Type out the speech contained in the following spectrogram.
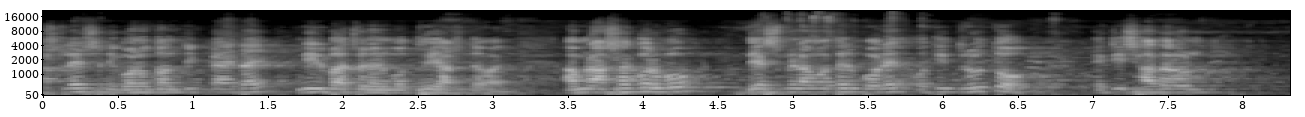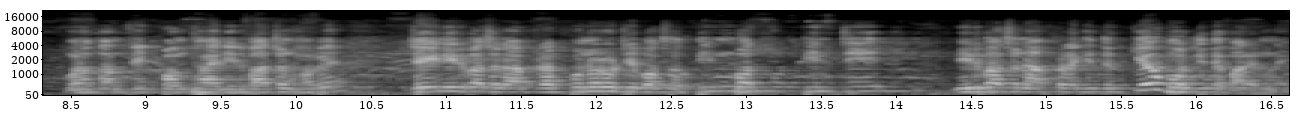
আসলে সেটি গণতান্ত্রিক কায়দায় নির্বাচনের মধ্যেই আসতে হয়। আমরা আশা করব দেশ মেরামতের পরে অতি দ্রুত একটি সাধারণ গণতান্ত্রিক পন্থায় নির্বাচন হবে। যেই নির্বাচনে আপনারা পনেরোটি বছর, তিন তিনটি নির্বাচনে আপনারা কিন্তু কেউ ভোট দিতে পারেন নাই।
